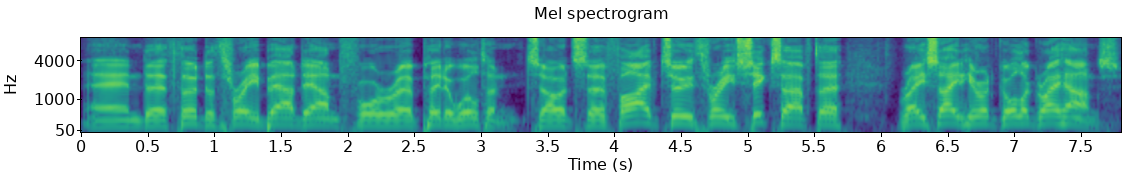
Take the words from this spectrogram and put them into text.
And uh, third to three, bow down for uh, Peter Wilton. So it's uh, five, two, three, six after race eight here at Gawler Greyhounds.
